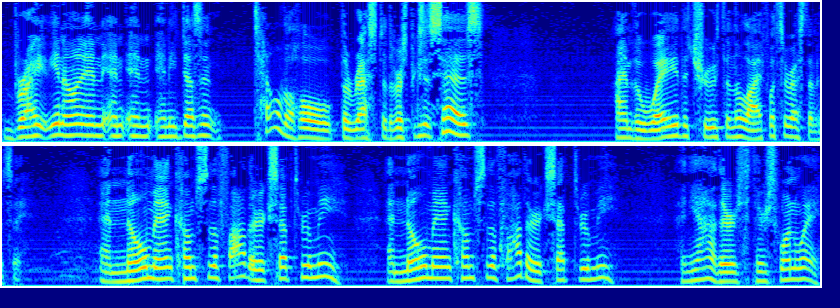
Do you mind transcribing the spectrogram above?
bright, you know, and, and, and, and he doesn't tell the whole, the rest of the verse because it says, I am the way, the truth, and the life. What's the rest of it say? And no man comes to the Father except through me. And no man comes to the Father except through me. And yeah, there's there's one way.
